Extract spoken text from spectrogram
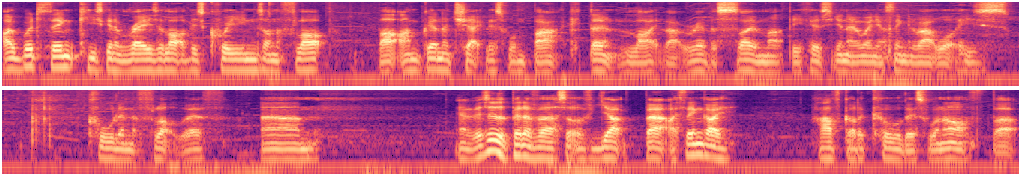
I would think he's going to raise a lot of his queens on the flop, but I'm going to check this one back. Don't like that river so much because, you know, when you're thinking about what he's calling the flop with. Um, and this is a bit of a sort of yuck bet. I think I have got to call this one off, but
